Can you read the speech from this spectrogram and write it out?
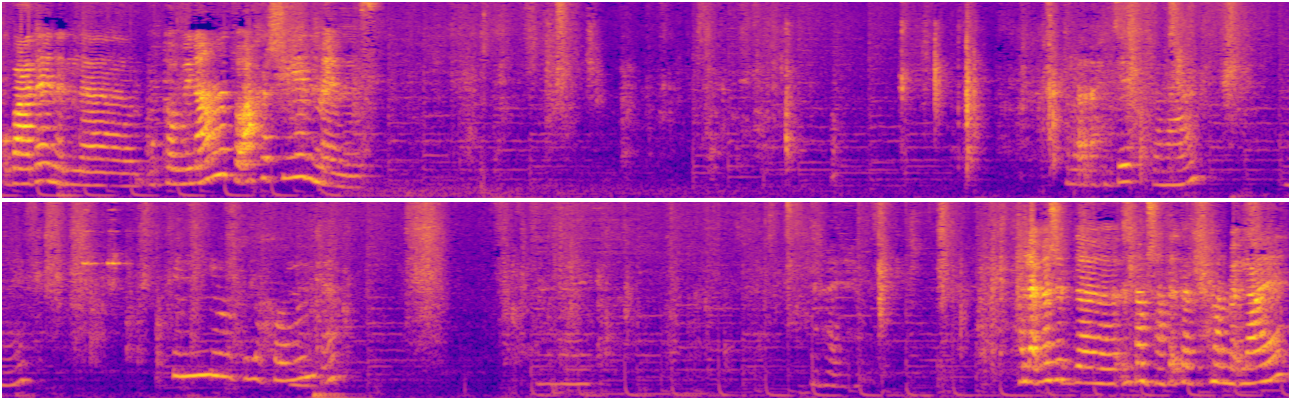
وبعدين المكونات وآخر شيء المايونيز. هلا رح نضيف كمان. هيك. لهم أوكي. هلا مجد آه، انت مش هتقدر تحمل مقلاية؟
